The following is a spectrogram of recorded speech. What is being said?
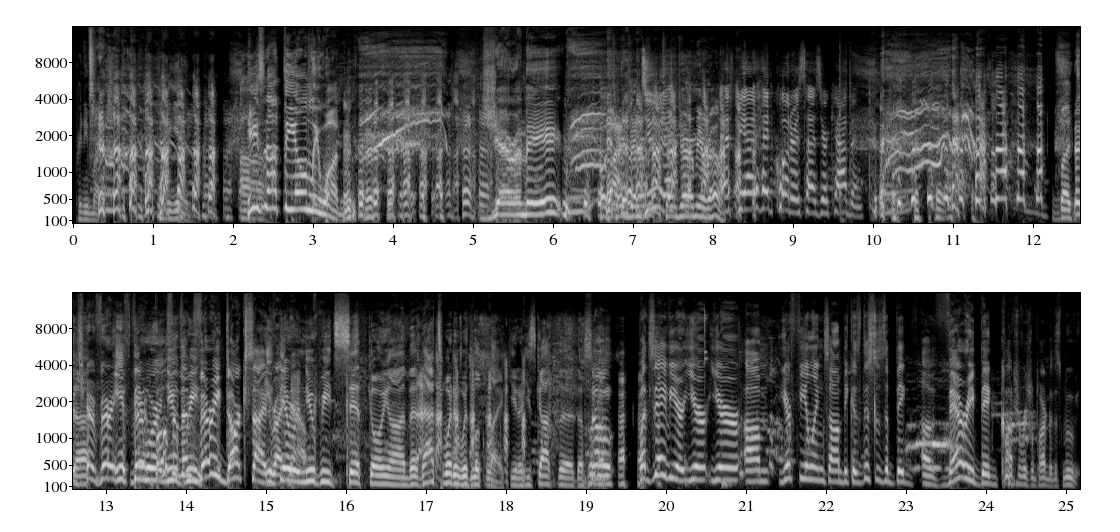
pretty much. Uh, He's not the only one. Jeremy. Oh, turn, Jeremy, Dude, turn Jeremy around. FBI headquarters has your cabin. but uh, they're very, if there they're were a new of them breed, very dark side if right there now. were new breed Sith going on, that that's what it would look like. You know, he's got the the hoodie. So, but Xavier, your your um your feelings on because this is a big, a very big controversial part of this movie.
